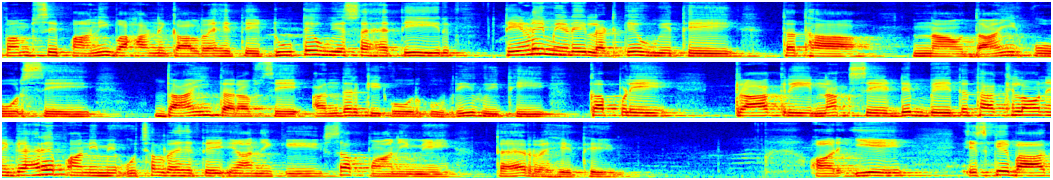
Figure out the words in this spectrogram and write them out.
पंप से पानी बाहर निकाल रहे थे। टूटे हुए सहतीर टेढ़े मेढ़े लटके हुए थे तथा नाव दाई ओर से, दाई तरफ़ से अंदर की ओर उभरी हुई थी। कपड़े, क्राकरी, नक्शे, डिब्बे तथा खिलौने गहरे पानी में उछल रहे थे, यानी कि सब पानी में तैर रहे थे। और ये, इसके बाद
